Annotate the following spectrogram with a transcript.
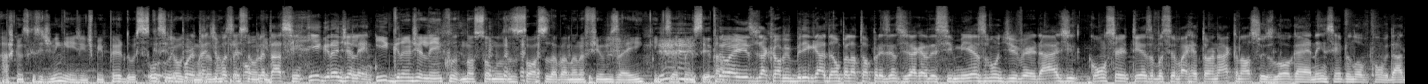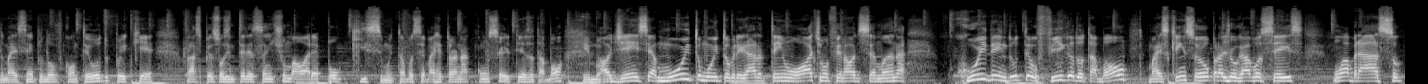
Acho que não esqueci de ninguém, gente. Me perdoe se O, esqueci o de alguém. importante é você completar assim. E grande elenco. E grande elenco, nós somos os sócios da Banana Filmes aí. Quem quiser conhecer, tá Então é isso, Jacob. Brigadão pela tua presença. Já agradeci mesmo, de verdade. Com certeza você vai retornar, que nosso slogan é nem sempre um novo convidado, mas sempre um novo conteúdo, porque para as pessoas interessantes, uma hora é pouquíssimo. Então você vai retornar com certeza, tá bom? Bom. Audiência, muito, muito obrigado. Tenha um ótimo final de semana. Cuidem do teu fígado, tá bom? Mas quem sou eu para julgar vocês? Um abraço,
